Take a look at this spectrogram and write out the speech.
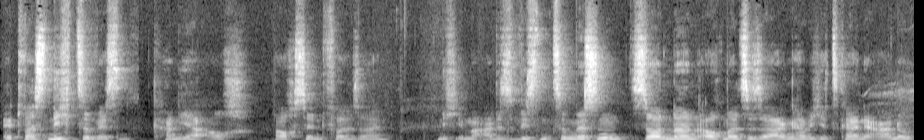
etwas nicht zu wissen. Kann ja auch, auch sinnvoll sein. Nicht immer alles wissen zu müssen, sondern auch mal zu sagen, habe ich jetzt keine Ahnung.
